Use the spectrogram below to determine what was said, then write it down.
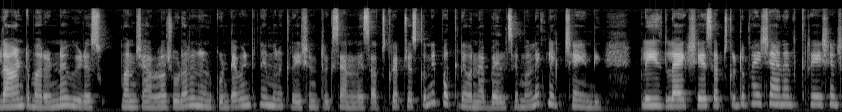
ఇలాంటి మరెన్నో వీడియోస్ మన ఛానల్లో చూడాలని అనుకుంటే వెంటనే మన క్రియేషన్ ట్రిక్స్ ఛానల్ని సబ్స్క్రైబ్ చేసుకొని పక్కన ఉన్న బెల్ సింబల్ని క్లిక్ చేయండి. Please like share subscribe to my channel creation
